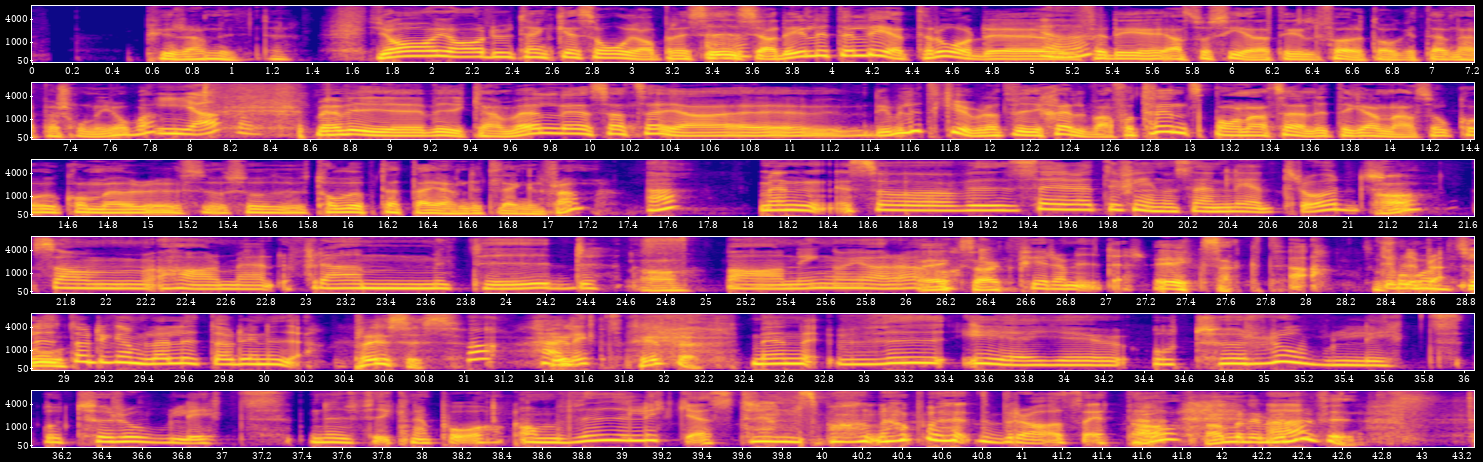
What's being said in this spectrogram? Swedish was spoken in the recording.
Pyramider. Ja, ja, du tänker så, ja precis. Ja. det är lite ledtråd eh, Ja. för det är associerat till företaget där den här personen jobbar. Ja. Men vi, vi kan väl eh, så att säga, eh, det är väl lite kul att vi själva får trendspana så här lite grann så, ko- kommer, så, så tar vi upp detta igen lite längre fram. ja. Men så vi säger att det finns en ledtråd Ja. Som har med framtid, Ja. spaning att göra Exakt. och pyramider. Exakt. Ja, Så det blir man- bra. så- Lite av det gamla, lite av det nya. Precis. Ja, härligt. Helt, helt. Men vi är ju otroligt, otroligt nyfikna på om vi lyckas trendspana på ett bra sätt här. Ja, ja men det blir Ja. fint.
